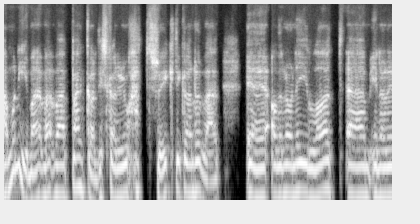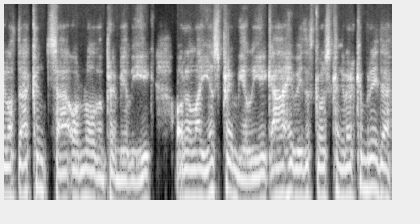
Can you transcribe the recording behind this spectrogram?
am o'n i, mae ma, ma Bangor di sgori rhyw hat-trick digon rhyfedd. E, oedden nhw'n aelod, um, un o'r aelodau cyntaf o'r Northern Premier League, o'r Alliance Premier League, a hefyd, wrth gwrs, Cyngor Cymru. Da.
